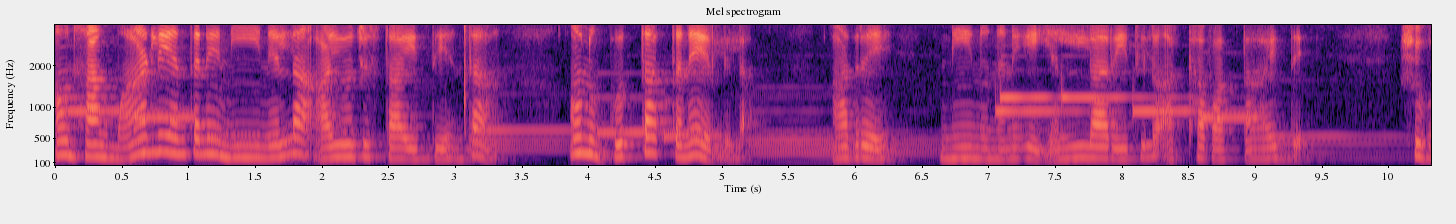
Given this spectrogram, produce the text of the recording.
ಅವನು ಹಾಗೆ ಮಾಡಲಿ ಅಂತಲೇ ನೀನೆಲ್ಲ ಆಯೋಜಿಸ್ತಾ ಇದ್ದಿ ಅಂತ ಅವನು ಗೊತ್ತಾಗ್ತಾನೇ ಇರಲಿಲ್ಲ. ಆದರೆ ನೀನು ನನಗೆ ಎಲ್ಲ ರೀತಿಲೂ ಅರ್ಥವಾಗ್ತಾ ಇದ್ದೆ. ಶುಭ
